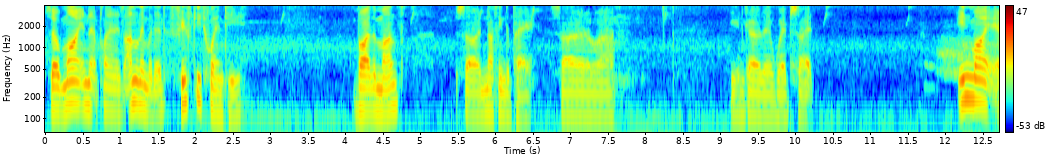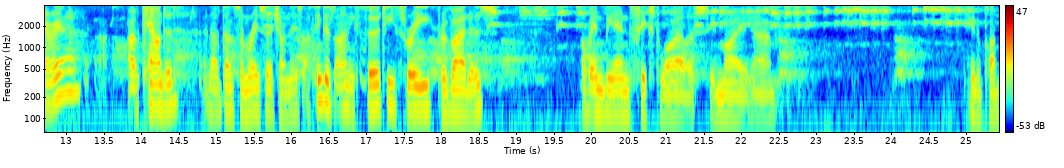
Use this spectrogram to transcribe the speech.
So my internet plan is unlimited, 50-20 by the month, so nothing to pay. So uh, you can go to their website. In my area, I've counted and I've done some research on this. I think there's only 33 providers of NBN fixed wireless in my um, Hear the club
